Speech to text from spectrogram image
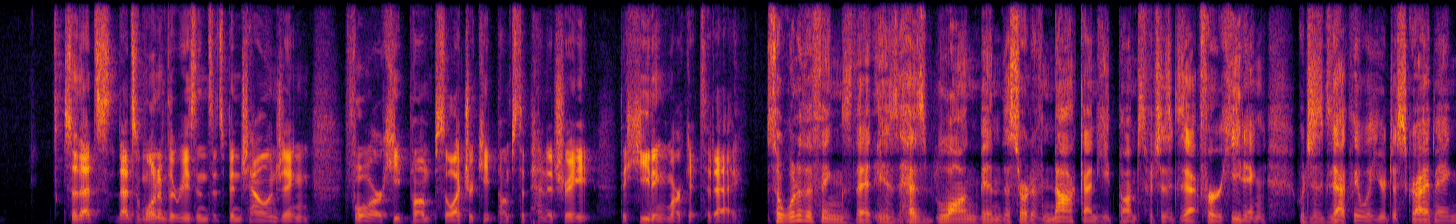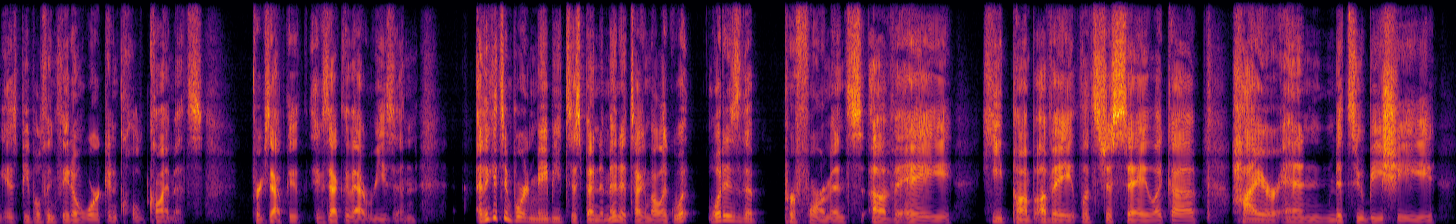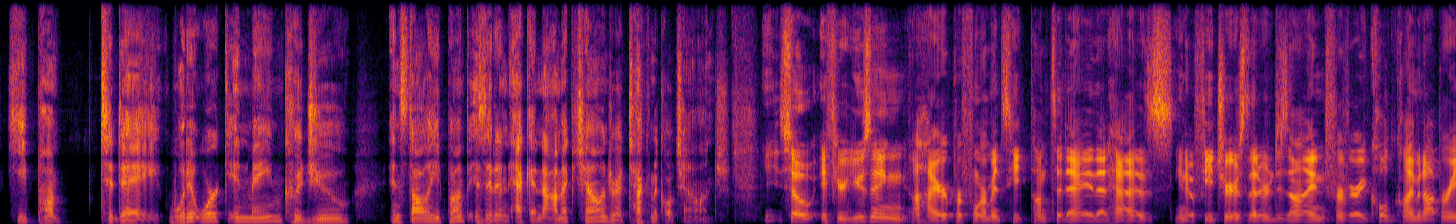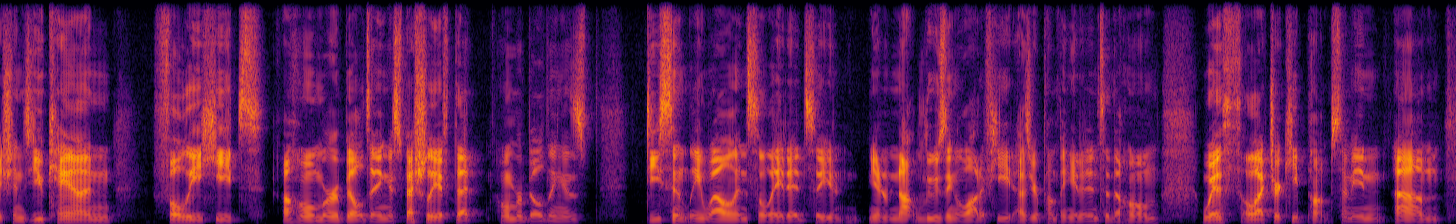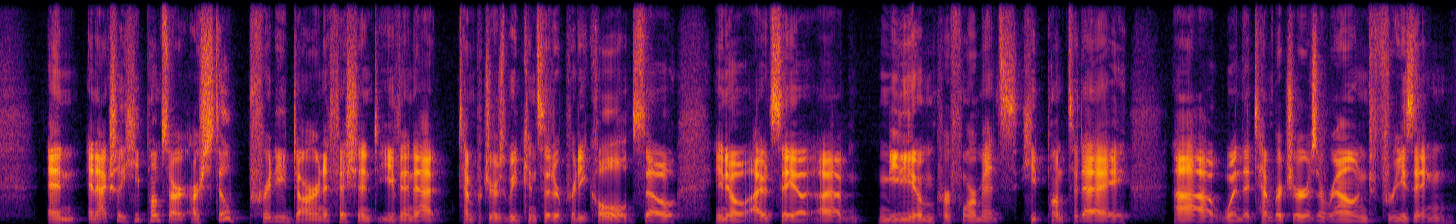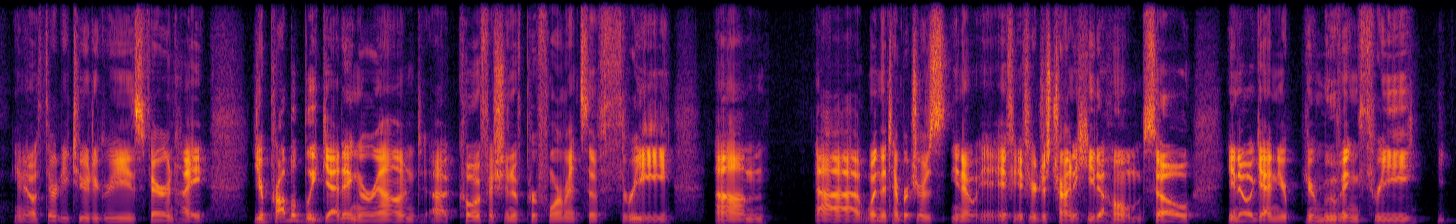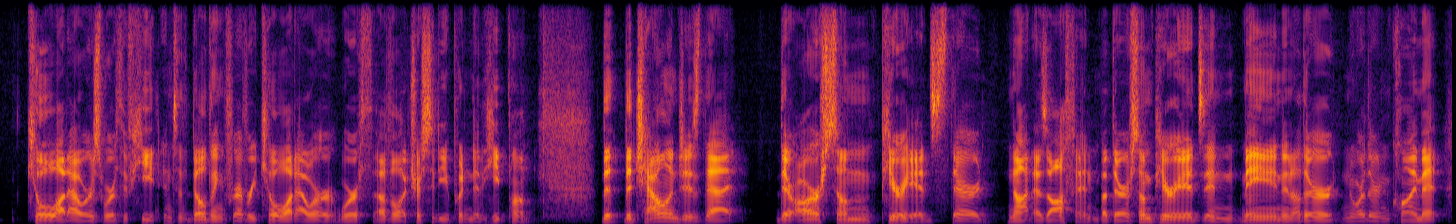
So that's that's one of the reasons it's been challenging for heat pumps, electric heat pumps, to penetrate the heating market today. So one of the things that is has long been the sort of knock on heat pumps, which is exact for heating, which is exactly what you're describing, is people think they don't work in cold climates for exactly exactly that reason. I think it's important maybe to spend a minute talking about like what what is the performance of a heat pump of a let's just say like a higher end Mitsubishi heat pump today. Would it work in Maine? Could you install a heat pump? Is it an economic challenge or a technical challenge? So if you're using a higher performance heat pump today that has, you know, features that are designed for very cold climate operations, you can fully heat a home or a building, especially if that home or building is decently well insulated so you're you know not losing a lot of heat as you're pumping it into the home with electric heat pumps i mean um, and and actually heat pumps are are still pretty darn efficient even at temperatures we'd consider pretty cold so you know i would say a, a medium performance heat pump today uh, when the temperature is around freezing you know 32 degrees fahrenheit you're probably getting around a coefficient of performance of three um, uh, when the temperatures, you know, if, if you're just trying to heat a home. So, you know, again, you're you're moving three kilowatt hours worth of heat into the building for every kilowatt hour worth of electricity you put into the heat pump. The the challenge is that there are some periods, they're not as often, but there are some periods in Maine and other northern climate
